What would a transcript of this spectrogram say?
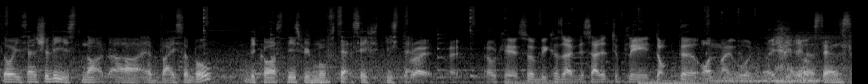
So essentially, it's not uh, advisable because this removes that safety step. Right, right. Okay, so because I've decided to play doctor on my own, right? In a sense.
